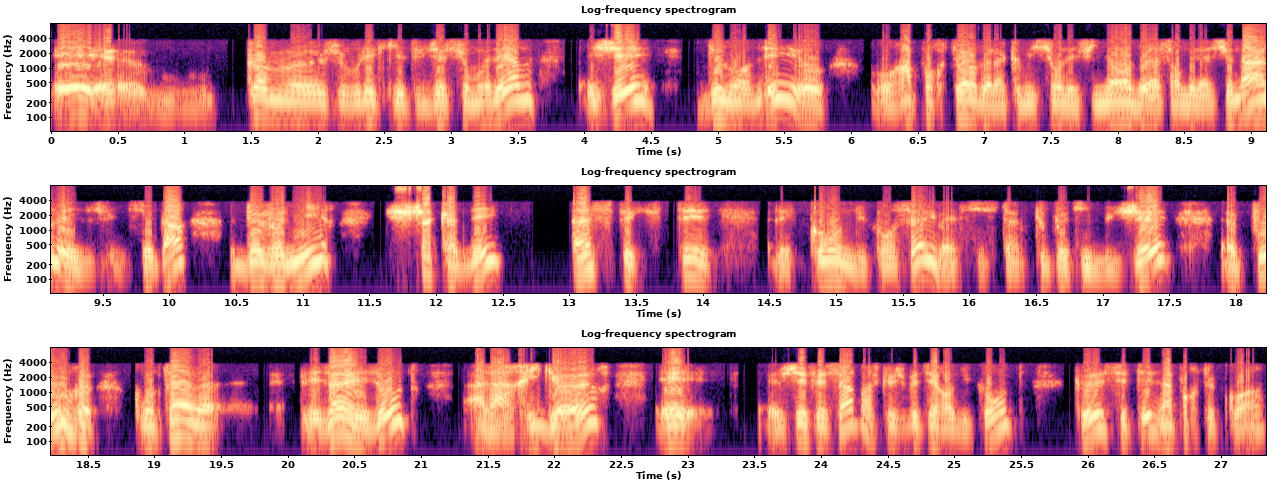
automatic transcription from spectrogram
Et euh, comme euh, je voulais qu'il y ait une gestion moderne, j'ai demandé aux, rapporteurs de la Commission des finances de l'Assemblée nationale et du Sénat de venir chaque année inspecter les comptes du Conseil, même si c'est un tout petit budget, euh, pour contraindre les uns et les autres à la rigueur. Et j'ai fait ça parce que je m'étais rendu compte que c'était n'importe quoi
